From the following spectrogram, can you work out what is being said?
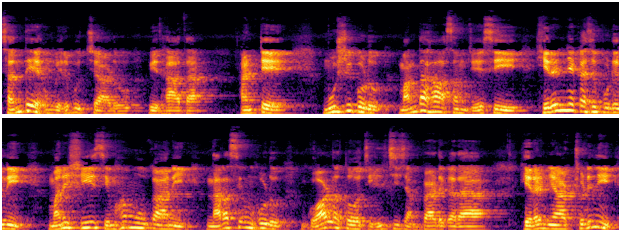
సందేహం వెలుగుచ్చాడు విధాత. అంటే మూషికుడు మందహాసం చేసి హిరణ్యకశిపుడిని మనిషి సింహము కాని నరసింహుడు గోళ్ళతో చీల్చి చంపాడు కదా. హిరణ్యాక్షుడిని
